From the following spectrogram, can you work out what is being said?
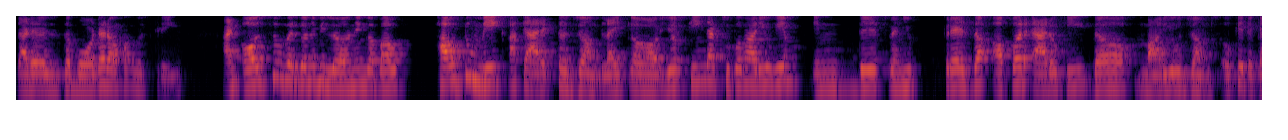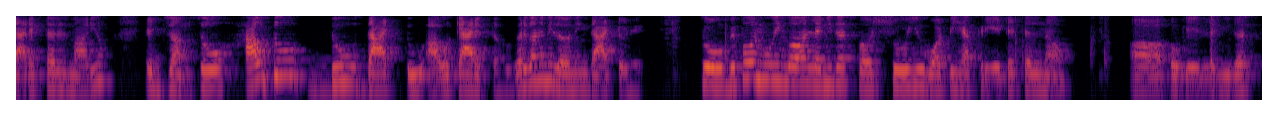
that is the border of our screens. And also, we're going to be learning about how to make a character jump. Like uh, you have seen that Super Mario game. In this, when you press the upper arrow key, the Mario jumps. Okay, the character is Mario, it jumps. So, how to do that to our character? We're going to be learning that today. So, before moving on, let me just first show you what we have created till now uh, okay let me just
